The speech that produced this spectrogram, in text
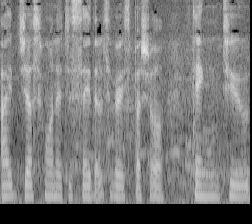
I just wanted to say that it's a very special thing to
